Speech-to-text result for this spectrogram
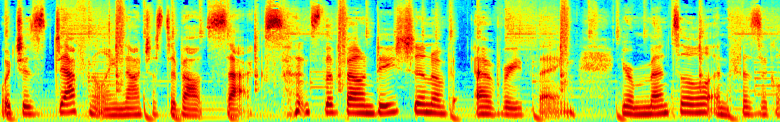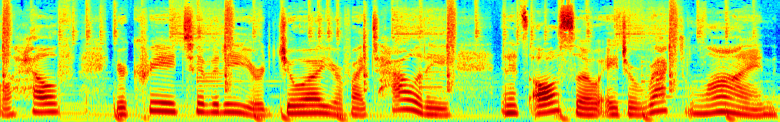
which is definitely not just about sex. It's the foundation of everything your mental and physical health, your creativity, your joy, your vitality, and it's also a direct line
